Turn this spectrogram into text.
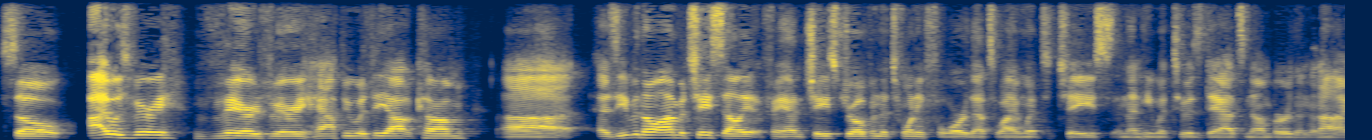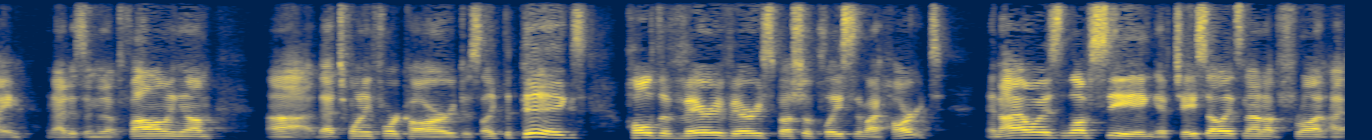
So I was very, very, very happy with the outcome. Uh, as even though I'm a Chase Elliott fan, Chase drove in the 24. That's why I went to Chase, and then he went to his dad's number, then the nine, and I just ended up following him. Uh, that 24 car, just like the pigs, holds a very, very special place in my heart. And I always love seeing if Chase Elliott's not up front, I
